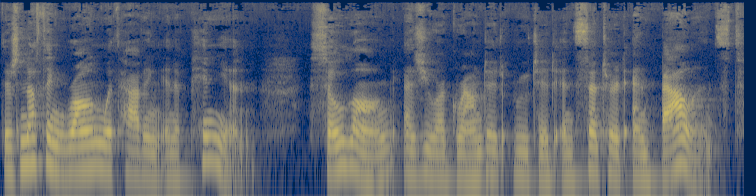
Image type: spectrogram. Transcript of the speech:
There's nothing wrong with having an opinion so long as you are grounded, rooted, and centered and balanced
